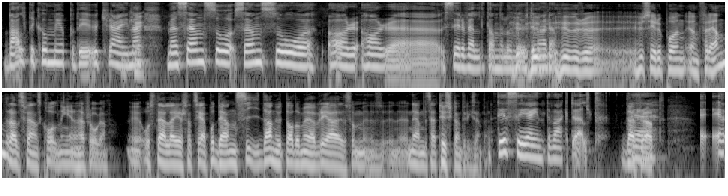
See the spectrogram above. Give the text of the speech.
Baltikum med på det, Ukraina. Okay. Men sen så, sen så har, har, eh, ser det väldigt annorlunda hur, ut i världen. Hur, eh, hur ser du på en, en förändrad svensk hållning i den här frågan? Eh, och ställa er så att säga på den sidan utav de övriga som nämndes här, Tyskland till exempel? Det ser jag inte vara aktuellt. Därför att? E-,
